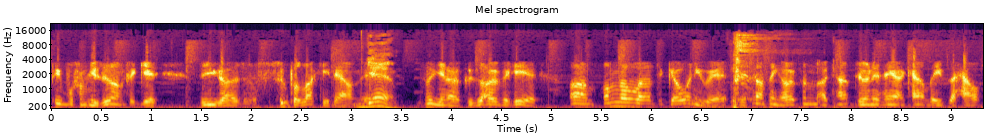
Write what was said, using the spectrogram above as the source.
people from New Zealand forget, you guys are super lucky down there. Yeah. You know, because over here, um, I'm not allowed to go anywhere. There's nothing open. I can't do anything. I can't leave the house.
